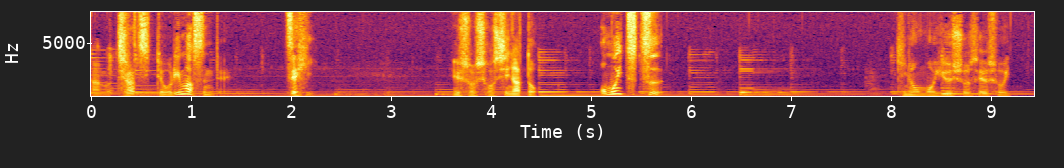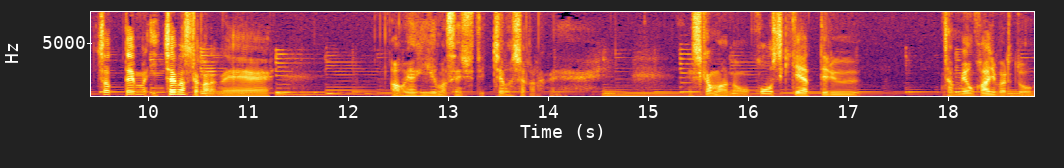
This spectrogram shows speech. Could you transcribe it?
あのちらついておりますんでぜひ優勝してほしいなと思いつつ昨日も優勝優勝いっちゃっていっちゃいましたからね。青柳優馬選手って言っちゃいましたからね。しかもあの公式でやってるチャンピオンカーニバルと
